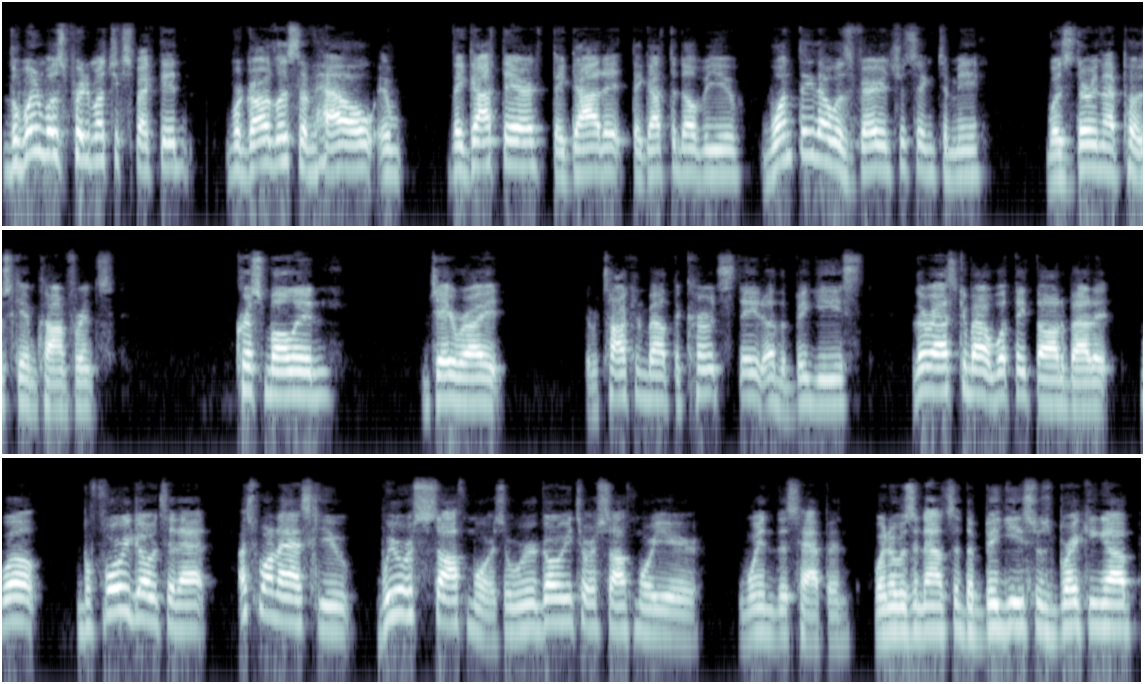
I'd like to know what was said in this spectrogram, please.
the win was pretty much expected, regardless of how it, they got there. They got it. They got the W. One thing that was very interesting to me was during that post game conference, Chris Mullin, Jay Wright, they were talking about the current state of the Big East. They're asking about what they thought about it. Well, before we go into that, I just want to ask you: We were sophomores, so we were going into our sophomore year when this happened. When it was announced that the Big East was breaking up,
